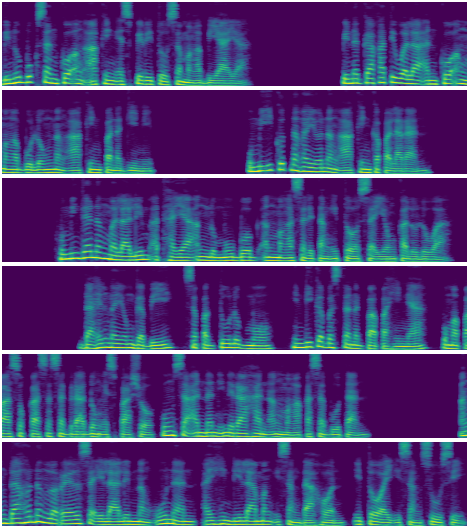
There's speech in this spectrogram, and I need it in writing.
Binubuksan ko ang aking espiritu sa mga biyaya. Pinagkakatiwalaan ko ang mga bulong ng aking panaginip. Umiikot na kayo ng aking kapalaran. Huminga ng malalim at hayaang lumubog ang mga salitang ito sa iyong kaluluwa. Dahil ngayong gabi, sa pagtulog mo, hindi ka basta nagpapahinga, pumapasok ka sa sagradong espasyo kung saan naninirahan ang mga kasagutan. Ang dahon ng laurel sa ilalim ng unan ay hindi lamang isang dahon, ito ay isang susi.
